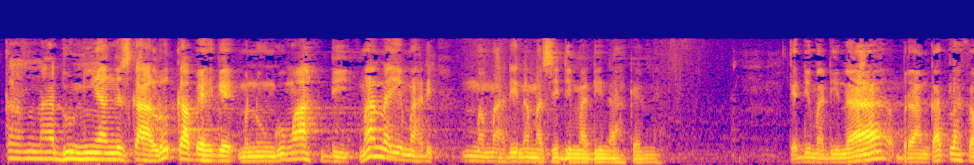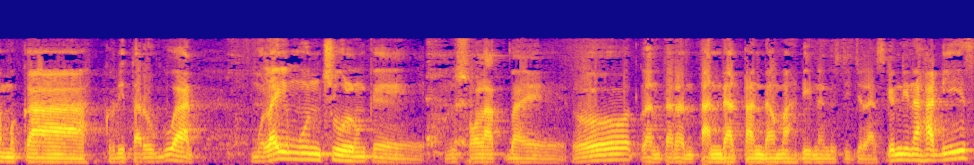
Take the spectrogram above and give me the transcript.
karena dunia geus kalut kabeh ge menunggu Mahdi. Mana ya Mahdi? Mahdina masih di Madinah kene. Ke di Madinah berangkatlah ke Mekah ke ditaruguan mulai muncul ke salat baik oh, lantaran tanda-tanda Mahdina geus dijelaskan Dina hadis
